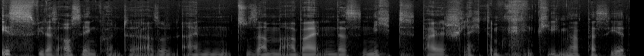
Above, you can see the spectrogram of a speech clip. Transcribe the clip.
ist, wie das aussehen könnte. Also ein Zusammenarbeiten, das nicht bei schlechtem Klima passiert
